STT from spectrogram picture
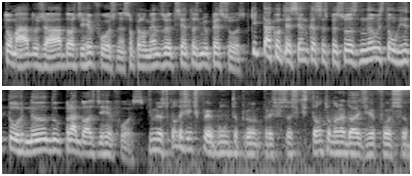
tomado já a dose de reforço, né? São pelo menos 800 mil pessoas. O que está acontecendo que essas pessoas não estão retornando para a dose de reforço? Meus, quando a gente pergunta para as pessoas que estão tomando a dose de reforço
